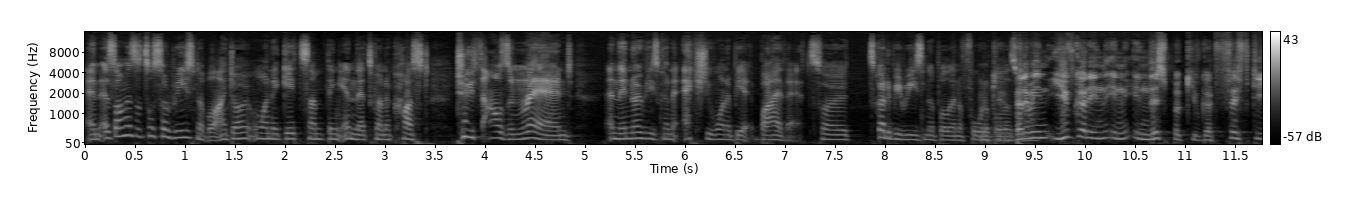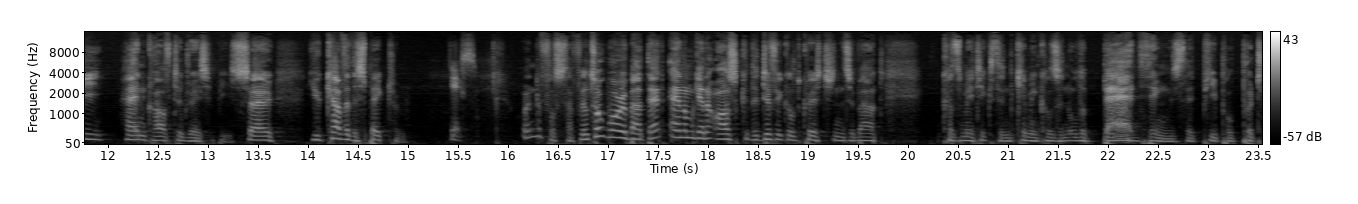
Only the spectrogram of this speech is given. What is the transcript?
And as long as it's also reasonable, I don't want to get something in that's going to cost 2,000 Rand and then nobody's going to actually want to be buy that. So it's got to be reasonable and affordable Okay. as But well. I mean, you've got in, in, in this book, you've got 50 handcrafted recipes. So you cover the spectrum. yes. Wonderful stuff. We'll talk more about that. And I'm going to ask the difficult questions about cosmetics and chemicals and all the bad things that people put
